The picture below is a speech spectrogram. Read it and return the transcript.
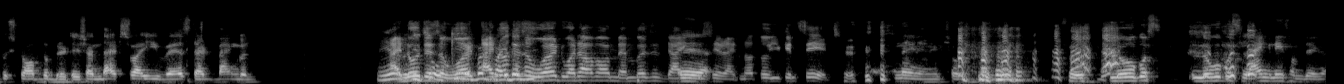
to stop the British, and that's why he wears that bangle. Yeah, I know there's a word. I know there's does a word one of our members is dying Yeah. to say right now, so you can say it. नहीं नहीं नहीं छोड़ So, लोगों को लोगों को स्लैंग नहीं समझेगा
